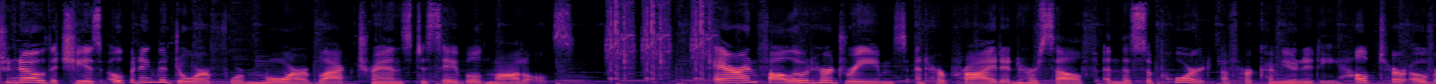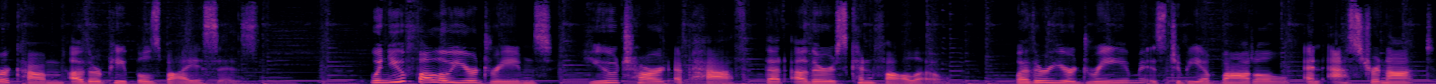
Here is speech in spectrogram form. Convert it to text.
to know that she is opening the door for more black trans disabled models. Aaron followed her dreams, and her pride in herself and the support of her community helped her overcome other people's biases. When you follow your dreams, you chart a path that others can follow. Whether your dream is to be a model, an astronaut,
